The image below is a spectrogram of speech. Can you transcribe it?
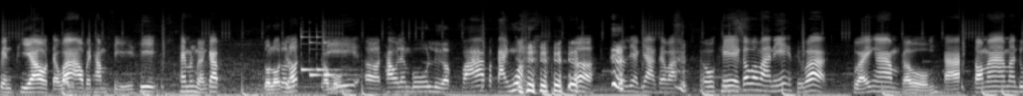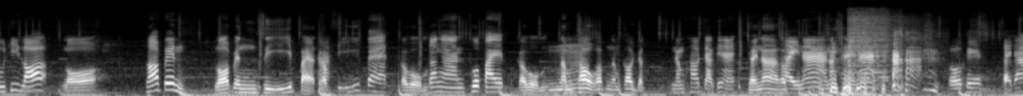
เป็นเพียวแต่ว่าครับ เอาไปทำสีที่ให้มันเหมือนกับตัวรถตัวรถครับผสีม เอ่อเทาแลมโบเหลือบฟ้าประกายม่วง เออก็เรียกยากใช่ปะโอเค ก็ประมาณนี้ถือว่าสวยงามครับผมครับต่อมามาดูที่ล้อ ล้อล้อเป็นล้อเป็น CE 28ครับสีที่แปดครับผมก็งานทั่วไป ครับผมอืม นำเข้าครับนำเข้าจากนำเข้าจากที่ไหน ไชน่าครับ ไชน่านะไชน่า โอเค ใส่ได้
